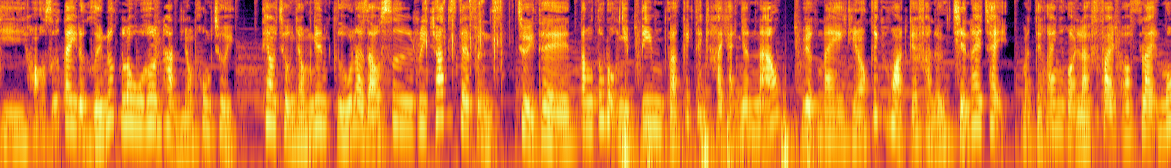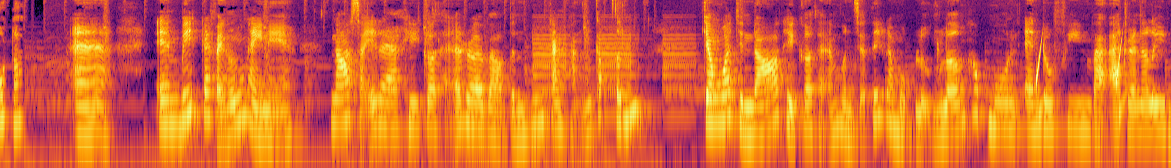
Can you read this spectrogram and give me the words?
thì họ giữ tay được dưới nước lâu hơn hẳn nhóm không chửi. Theo trưởng nhóm nghiên cứu là giáo sư Richard Stephens, chửi thề tăng tốc độ nhịp tim và kích thích hạch hạnh nhân não. Việc này thì nó kích hoạt cái phản ứng chiến hay chạy mà tiếng Anh gọi là fight or flight mode đó. À, em biết cái phản ứng này nè. Nó xảy ra khi cơ thể rơi vào tình huống căng thẳng cấp tính. Trong quá trình đó thì cơ thể mình sẽ tiết ra một lượng lớn hormone endorphin và adrenaline.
